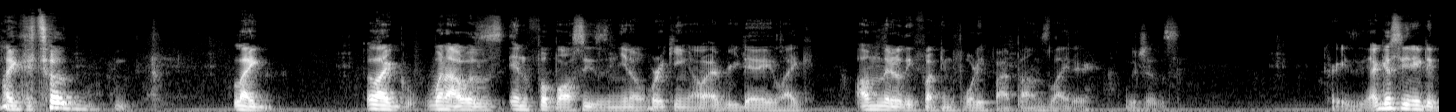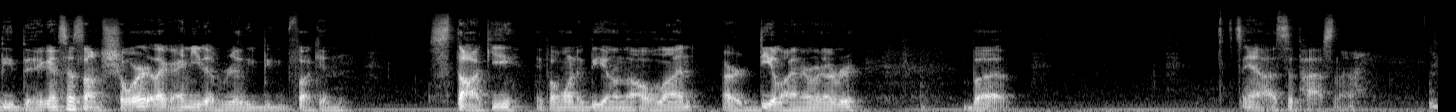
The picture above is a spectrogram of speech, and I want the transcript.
Like so like like when I was in football season, you know, working out every day, like I'm literally fucking 45 pounds lighter, which is crazy. I guess you need to be big, and since I'm short, like I need to really be fucking stocky if I want to be on the O line or D line or whatever. But yeah, it's a pass now.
